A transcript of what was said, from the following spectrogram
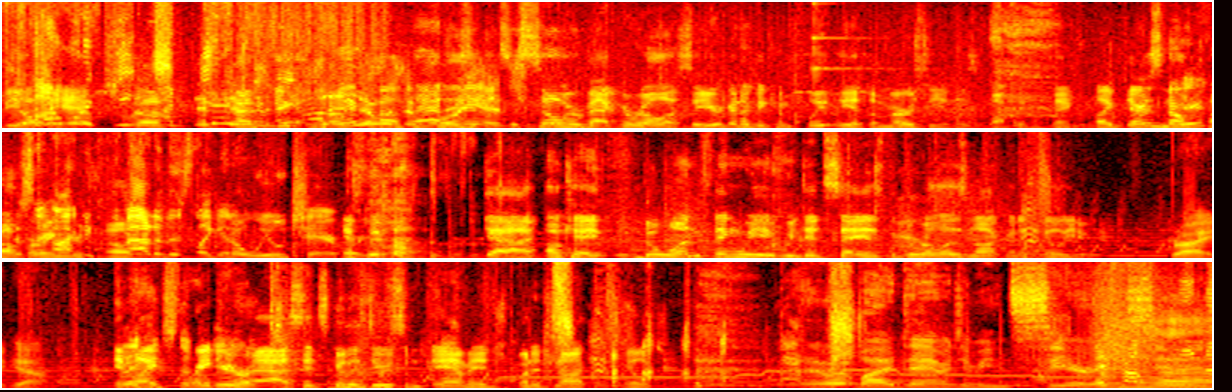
be okay. after. So if, if there's The so if thing about that is it's a silverback gorilla, so you're gonna be completely at the mercy of this fucking thing. Like, there's no there's- covering I can come out of this like in a wheelchair. If it- much. Yeah, okay. The one thing we we did say is the gorilla is not gonna kill you. Right, yeah. It Make might it break your ass. It's gonna do some damage, but it's not gonna kill you. By damage, you mean serious, It probably serious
